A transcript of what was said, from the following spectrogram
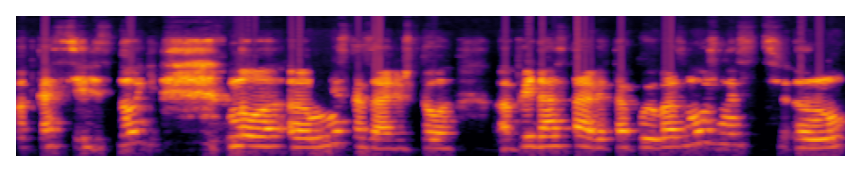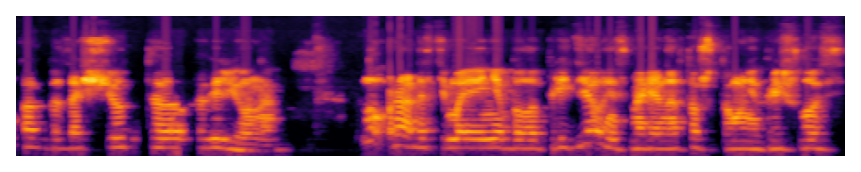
подкосились ноги, но мне сказали, что предоставят такую возможность, ну, как бы за счет павильона. Ну, радости моей не было предела, несмотря на то, что мне пришлось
